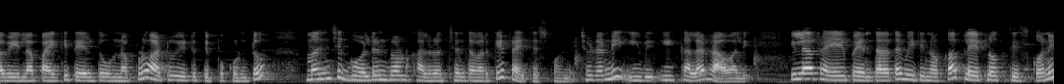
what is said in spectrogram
అవి ఇలా పైకి తేలుతూ ఉన్నప్పుడు అటు ఇటు తిప్పుకుంటూ మంచి గోల్డెన్ బ్రౌన్ కలర్ వచ్చేంత వరకు ఫ్రై చేసుకోండి. చూడండి ఇవి ఈ కలర్ రావాలి. ఇలా ఫ్రై అయిపోయిన తర్వాత వీటిని ఒక ప్లేట్లోకి తీసుకొని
